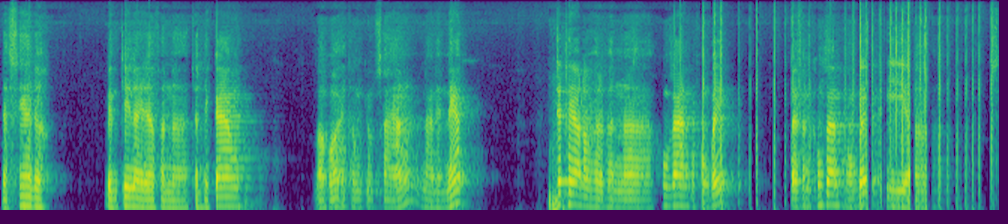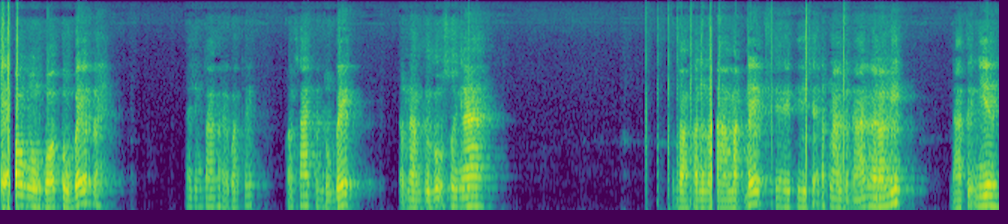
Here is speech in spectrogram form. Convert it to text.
để xe được. Bên trên này là phần trần thạch cao và có hệ thống chiếu sáng là đèn led. Tiếp theo là phần không gian của phòng bếp về phần không gian của phòng bếp thì ờ, sẽ bao gồm có tủ bếp này. Đây chúng ta có thể quan sát quan sát phần tủ bếp được làm từ gỗ sồi nga. Và phần ờ, mặt bếp thì, thì sẽ được làm từ đá granite đá tự nhiên.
